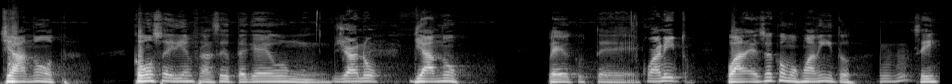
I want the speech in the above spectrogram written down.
Janot. ¿Cómo se diría en francés? Usted que es un. Ya no. Janot. Veo que usted. Juanito. Juan, eso es como Juanito, sí.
